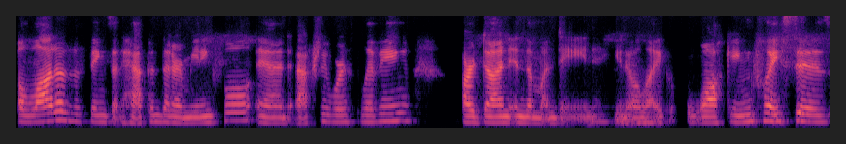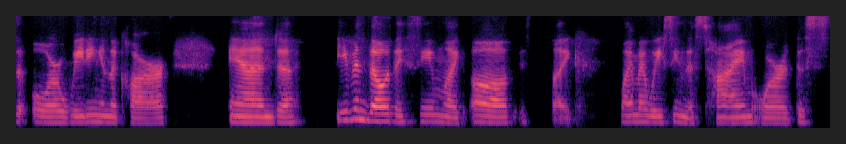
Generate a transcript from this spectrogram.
a lot of the things that happen that are meaningful and actually worth living are done in the mundane you know mm-hmm. like walking places or waiting in the car and uh, even though they seem like oh it's like why am i wasting this time or this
